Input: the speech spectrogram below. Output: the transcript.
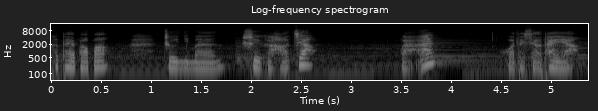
和胎宝宝，祝你们睡个好觉，晚安，我的小太阳。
